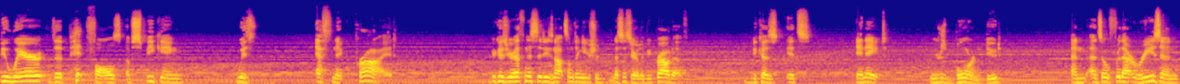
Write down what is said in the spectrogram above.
Beware the pitfalls of speaking with ethnic pride because your ethnicity is not something you should necessarily be proud of because it's innate. You're just born, dude. And and so for that reason,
